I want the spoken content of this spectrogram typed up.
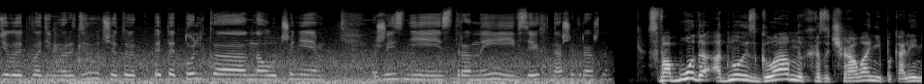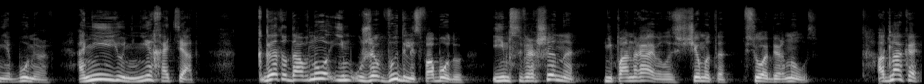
делает Владимир Владимирович, это, это только на улучшение жизни страны и всех наших граждан. Свобода – одно из главных разочарований поколения бумеров. Они ее не хотят. Когда-то давно им уже выдали свободу, и им совершенно не понравилось, с чем это все обернулось. Однако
